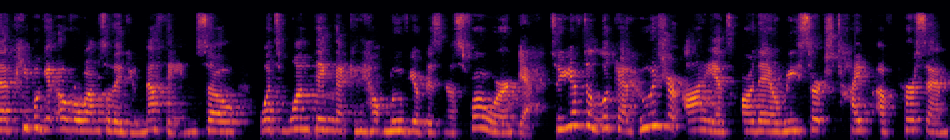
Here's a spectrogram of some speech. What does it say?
that people get overwhelmed so they do nothing. So what's one thing that can help move your business forward? Yeah. So you have to look at who is your audience? Are they a research type of person?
